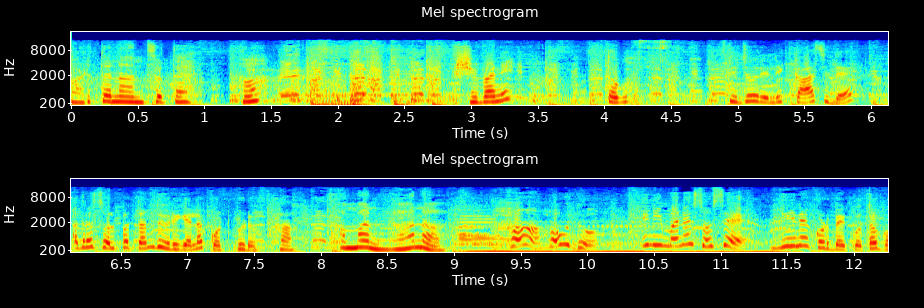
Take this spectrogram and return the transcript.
ಬಡತನ ಅನ್ಸುತ್ತೆ. ಹಾ? ಶಿವಾನಿ ತಗೋ. ತಿಜೋರಿಯಲ್ಲಿ ಕಾಸಿದೆ. ಅದ್ರ ಸ್ವಲ್ಪ ತಂದು ಇವರಿಗೆಲ್ಲ ಕೊಟ್ಬಿಡು. ಹಾ. ಅಮ್ಮ ನಾನಾ? ಹಾ ಹೌದು. ಈ ಮನೆ ಸೊಸೆ ನೀನೇ ಕೊಡ್ಬೇಕು. ತಗೋ.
